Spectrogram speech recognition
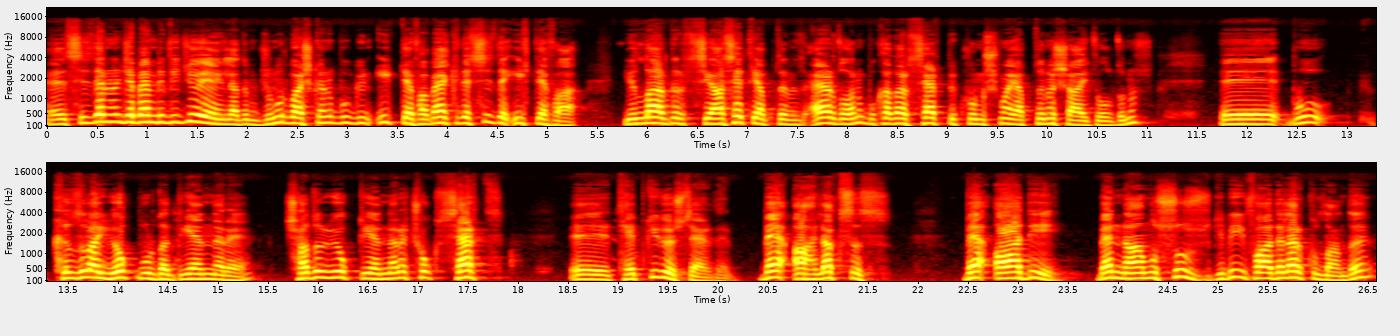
Ee, sizden önce ben bir video yayınladım. Cumhurbaşkanı bugün ilk defa, belki de siz de ilk defa yıllardır siyaset yaptığınız Erdoğan'ın bu kadar sert bir konuşma yaptığına şahit oldunuz. Ee, bu Kızılay yok burada diyenlere, çadır yok diyenlere çok sert e, tepki gösterdi. Be ahlaksız, be adi, be namussuz gibi ifadeler kullandı.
